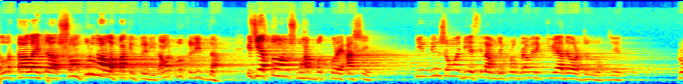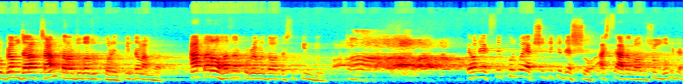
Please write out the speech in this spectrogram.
আল্লাহ তাআলা এটা সম্পূর্ণ আল্লাহ পাকের ক্রেডিট আমার কোনো ক্রেডিট না। এই যে এত মানুষ মোহাব্বত করে আসে, তিন দিন সময় দিয়েছিলাম যে প্রোগ্রামের একটু ইয়া দেওয়ার জন্য, যে প্রোগ্রাম যারা চান তারা যোগাযোগ করেন, তিনটা নাম্বার আঠারো হাজার প্রোগ্রামের দেওয়াতে আসছে তিন দিন। এখন অ্যাকসেপ্ট করব একশো থেকে দেড়শো, আসছে আঠারো হাজার, সম্ভব এটা?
